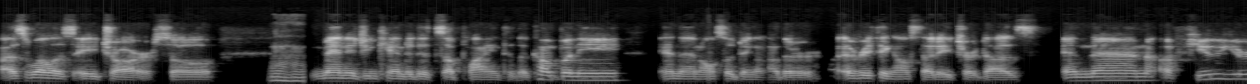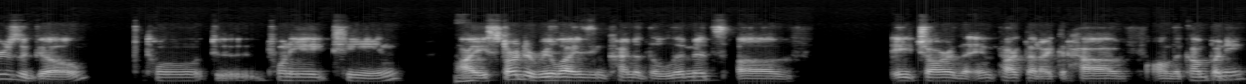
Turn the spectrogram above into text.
as well as HR. So mm-hmm. managing candidates applying to the company, and then also doing other everything else that HR does. And then a few years ago, to, to 2018, mm-hmm. I started realizing kind of the limits of HR and the impact that I could have on the company.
